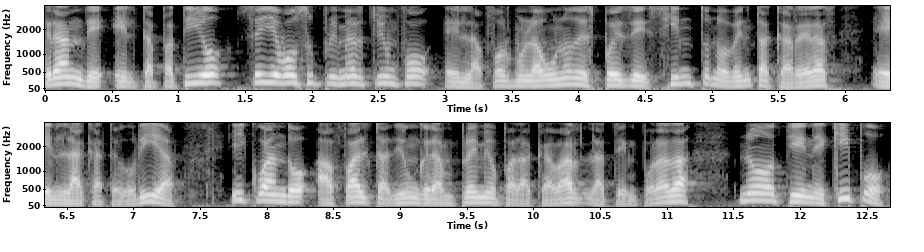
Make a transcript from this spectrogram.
Grande, el tapatío se llevó su primer triunfo en la Fórmula 1 después de 190 carreras en la categoría y cuando, a falta de un gran premio para acabar la temporada, no tiene equipo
